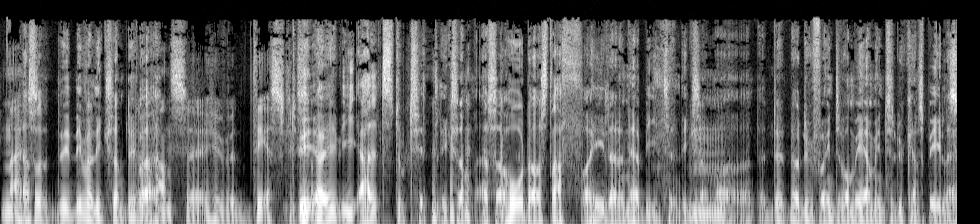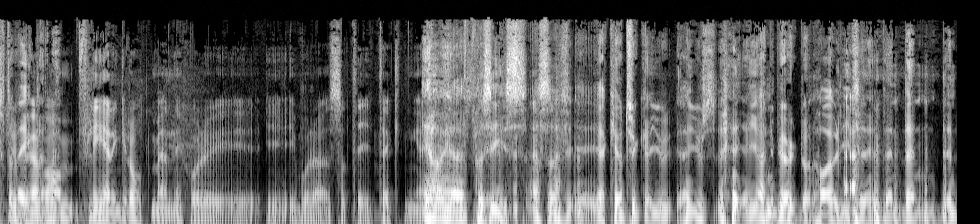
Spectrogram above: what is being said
Nej. Alltså det, det, var liksom Det, det var, var, hans eh, huvuddes liksom. Ja, i allt stort sett liksom. Alltså hårdare straff och hela den här biten liksom. Mm. Och, och, och, du får inte vara med om inte du kan spela efter reglerna. Vi behöver ha fler grottmänniskor i, i, i våra satirteckningar. Ja, ja precis. Alltså, jag kan tycka just Janne Björklund har lite den, den, den,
